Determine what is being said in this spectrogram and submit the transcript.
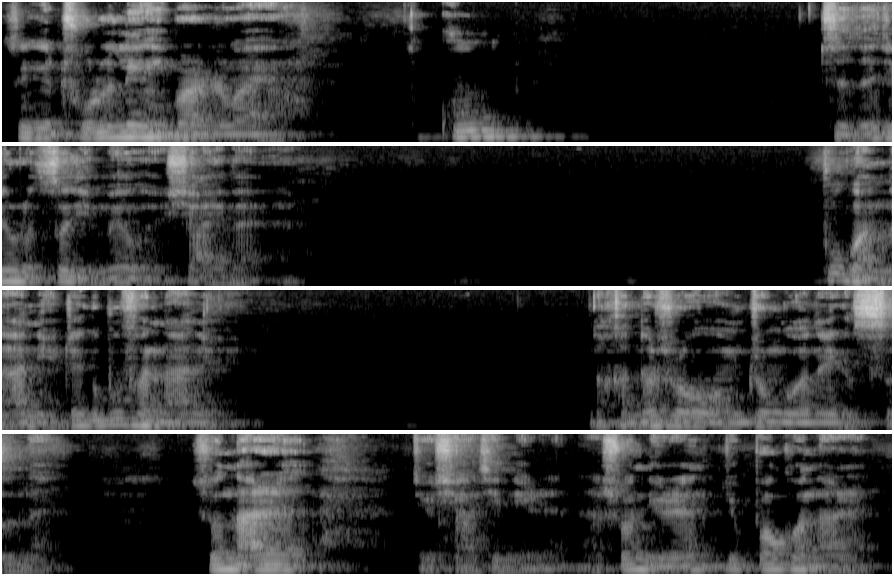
这个除了另一半之外啊，孤指的就是自己没有下一代，不管男女，这个不分男女。那很多时候我们中国这个词呢，说男人。就想起女人，说女人就包括男人，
